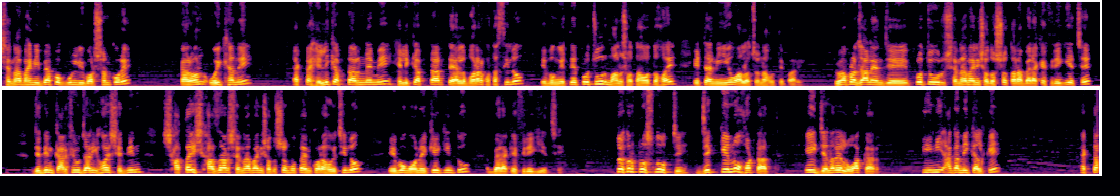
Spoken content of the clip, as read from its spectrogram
সেনাবাহিনী ব্যাপক গুল্লি বর্ষণ করে, কারণ ওইখানে একটা হেলিকপ্টার নেমে হেলিকপ্টার তেল ভরার কথা ছিল এবং এতে প্রচুর মানুষ হতাহত হয়, এটা নিয়েও আলোচনা হতে পারে। এবং আপনারা জানেন যে প্রচুর সেনাবাহিনী সদস্য তারা ব্যারাকে ফিরে গিয়েছে। যেদিন কারফিউ জারি হয়, সেদিন সাতাইশ হাজার সেনাবাহিনী সদস্য মোতায়েন করা হয়েছিল। এবং অনেকেই কিন্তু ব্যারাকে ফিরে গিয়েছে। তো এখন প্রশ্ন হচ্ছে যে কেন হঠাৎ এই জেনারেল ওয়াকার তিনি আগামীকালকে একটা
